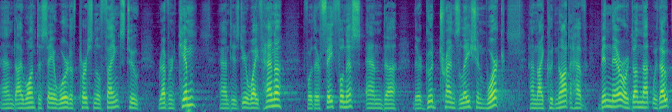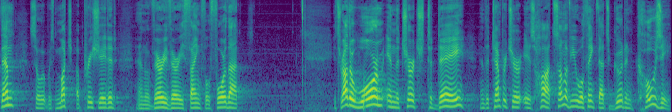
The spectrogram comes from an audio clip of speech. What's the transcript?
And I want to say a word of personal thanks to Reverend Kim and his dear wife Hannah for their faithfulness and uh, their good translation work. And I could not have been there or done that without them. So it was much appreciated, and we're very, very thankful for that. It's rather warm in the church today, and the temperature is hot. Some of you will think that's good and cozy,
